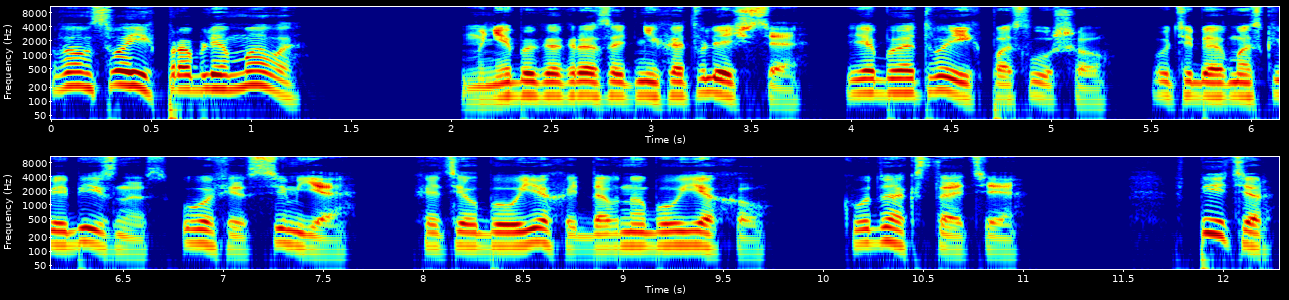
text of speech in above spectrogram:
вам своих проблем мало? Мне бы как раз от них отвлечься. Я бы о твоих послушал. У тебя в Москве бизнес, офис, семья. Хотел бы уехать, давно бы уехал. Куда, кстати? В Питер.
